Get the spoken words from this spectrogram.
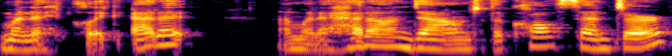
I'm going to click edit. I'm going to head on down to the call center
